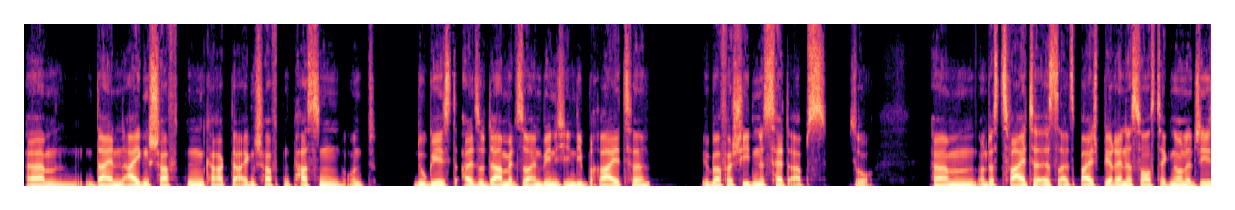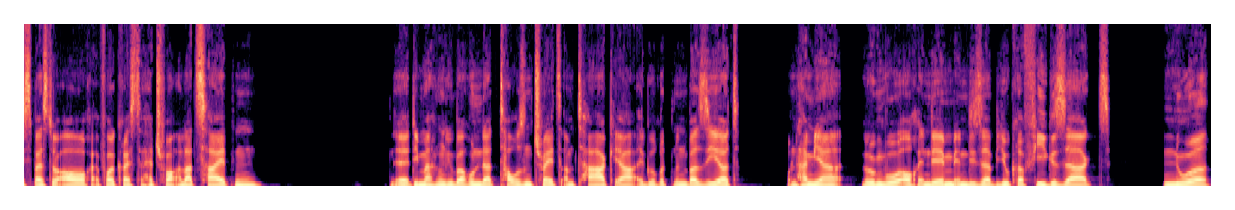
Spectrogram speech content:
ähm, deinen Eigenschaften, Charaktereigenschaften passen und Du gehst also damit so ein wenig in die Breite über verschiedene Setups. So. Ähm, und das zweite ist, als Beispiel Renaissance Technologies, weißt du auch, erfolgreichster Hedgefonds aller Zeiten. Äh, die machen über 100.000 Trades am Tag, ja, algorithmenbasiert und haben ja irgendwo auch in dem, in dieser Biografie gesagt, nur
